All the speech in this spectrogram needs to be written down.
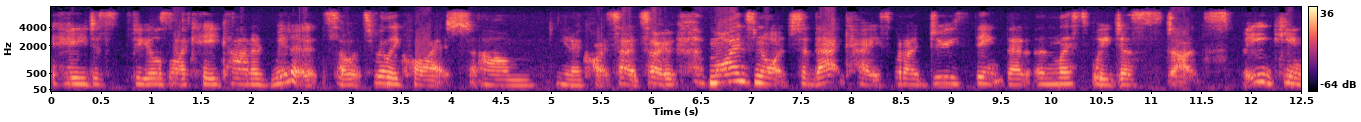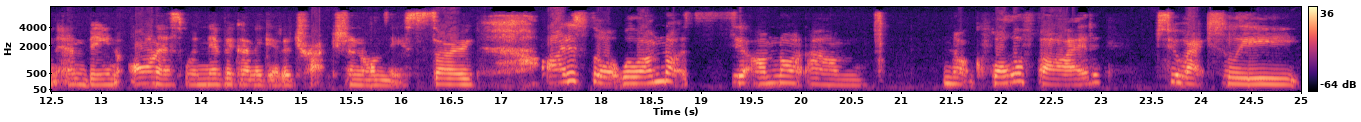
he just feels like he can't admit it. So it's really quite, um, you know, quite sad. So mine's not to that case, but I do think that unless we just start speaking and being honest, we're never going to get a traction on this. So I just thought, well, I'm not, I'm not, um, not qualified to actually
